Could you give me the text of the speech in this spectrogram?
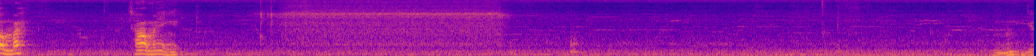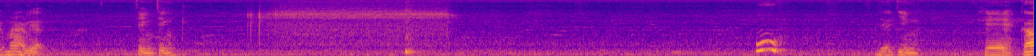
วมไหมชอบไหมอย่างนี้หืมเยอะมากเลยอะเจ๋งจริงๆวู้เยอะจริง โอเค ก็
